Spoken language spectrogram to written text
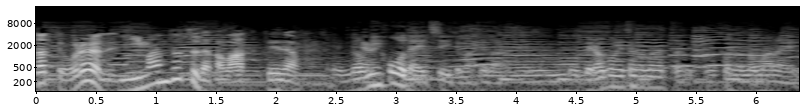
だって俺らで2万ずつだから割ってだもん。飲み放題ついてますからねもうベラコに高くなったんですよそんな飲まないのに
